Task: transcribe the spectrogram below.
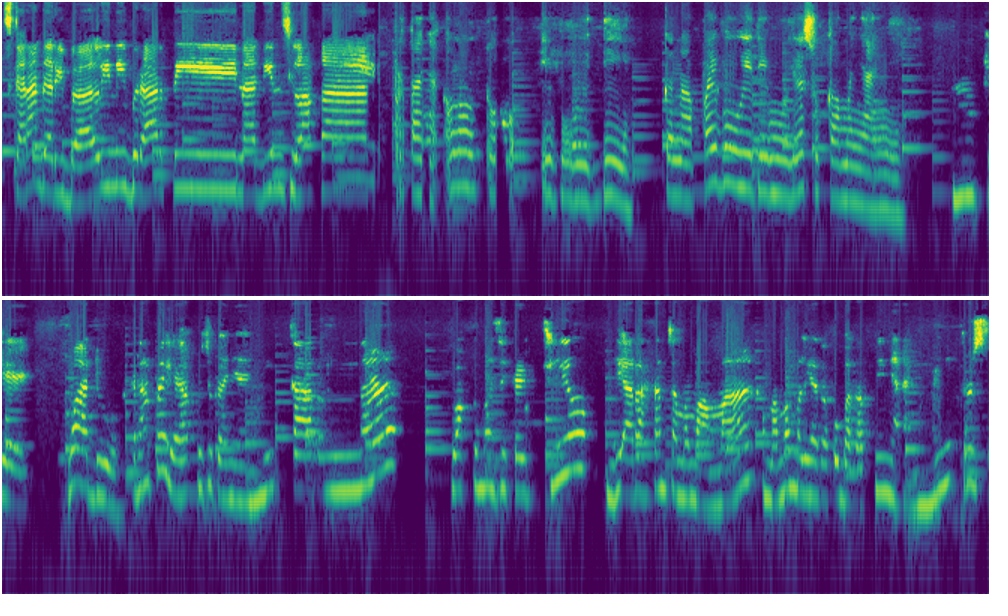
Sekarang dari Bali nih berarti Nadine silakan. Pertanyaan untuk Ibu Widi. Kenapa Ibu Widi Mulia suka menyanyi? Oke. Waduh, kenapa ya aku suka nyanyi? Karena waktu masih kecil diarahkan sama mama, mama melihat aku bakatnya nyanyi, terus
